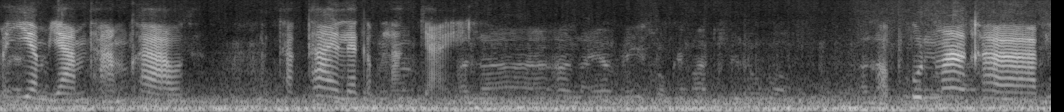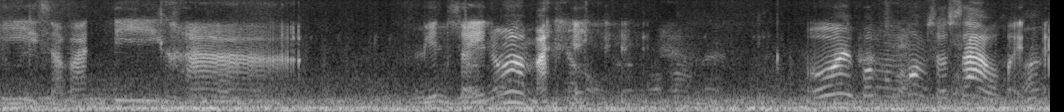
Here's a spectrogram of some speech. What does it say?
มาเยี่ยมยามถามข่าว ทักทายและกำลังใจ ขอบคุณมากค่ะ พี่สวัสดีค่ะปิดใส่น้อมันโอ้ยพวกงงเศร้าๆไปไ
